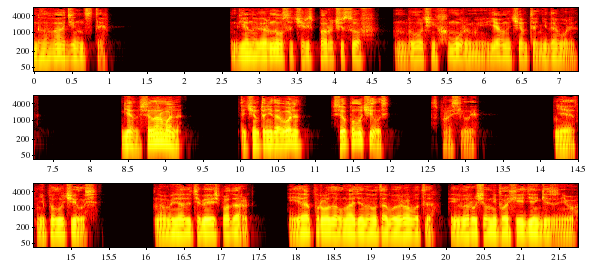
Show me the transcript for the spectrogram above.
Глава одиннадцатая. Гена вернулся через пару часов. Он был очень хмурым и явно чем-то недоволен. «Ген, все нормально? Ты чем-то недоволен? Все получилось?» — спросил я. «Нет, не получилось. Но у меня для тебя есть подарок. Я продал найденного тобой робота и выручил неплохие деньги за него.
